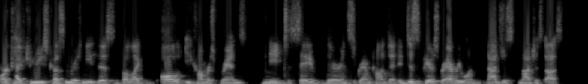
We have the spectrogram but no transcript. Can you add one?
archive communities customers need this, but like all e-commerce brands need to save their Instagram content. It disappears for everyone, not just not just us.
